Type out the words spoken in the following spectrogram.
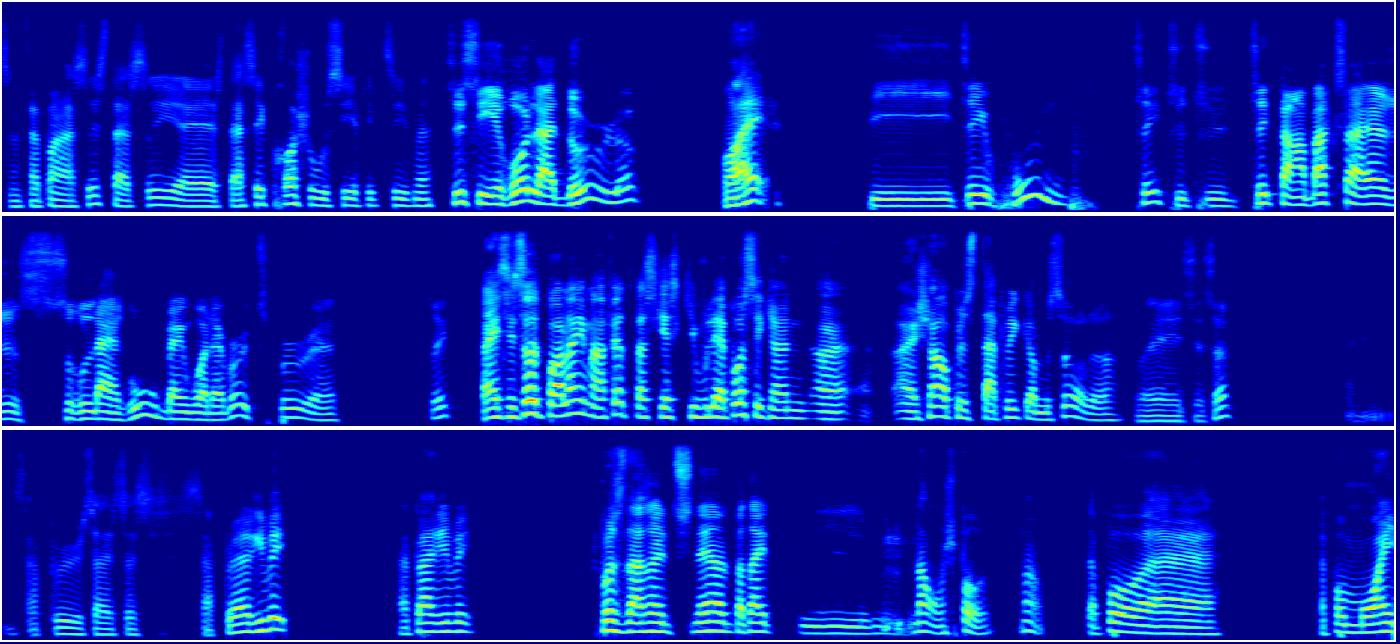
tu, me fais penser, c'est assez, assez proche aussi, effectivement. Tu sais, s'il roule à deux, là. Ouais. Puis, tu sais, tu tu, tu t'embarques sur la roue, ben whatever, tu peux. Euh, ben, c'est ça le problème, en fait, parce que ce qu'il ne voulait pas, c'est qu'un un, char peut se taper comme ça. Là. Oui, c'est ça. Ben, ça peut, ça, ça, peut arriver. Ça peut arriver. Je sais pas si dans un tunnel, peut-être. Non, je sais pas. Non. T'as pas, euh, pas moins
